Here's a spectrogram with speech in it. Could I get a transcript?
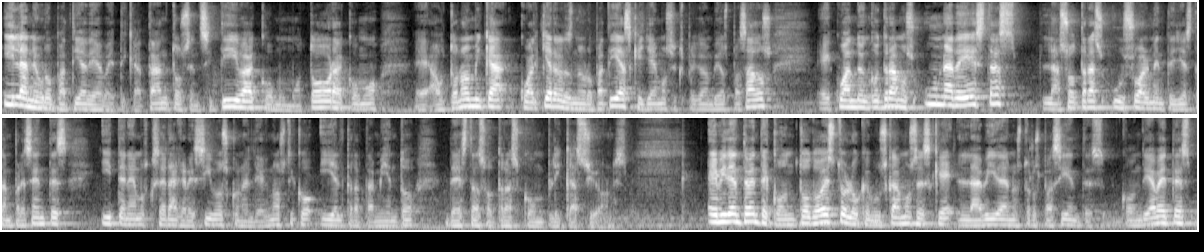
y la neuropatía diabética, tanto sensitiva como motora, como eh, autonómica, cualquiera de las neuropatías que ya hemos explicado en videos pasados. Eh, cuando encontramos una de estas, las otras usualmente ya están presentes y tenemos que ser agresivos con el diagnóstico y el tratamiento de estas otras complicaciones. Evidentemente con todo esto lo que buscamos es que la vida de nuestros pacientes con diabetes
